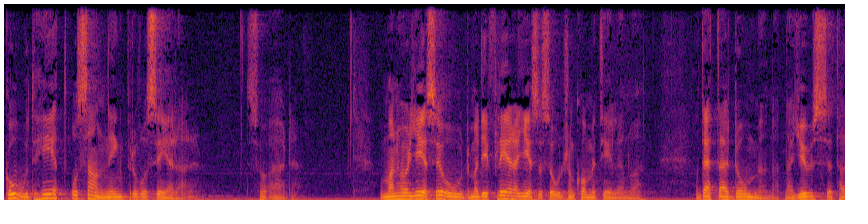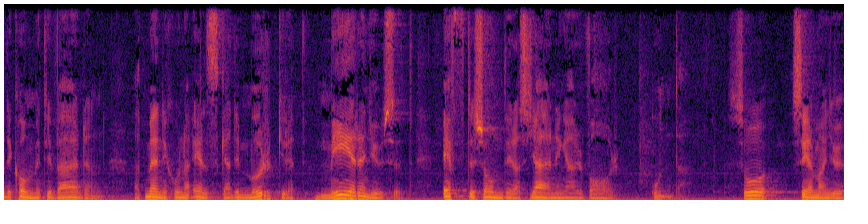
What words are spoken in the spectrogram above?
godhet och sanning provocerar. Så är det. Och man hör Jesu ord, men det är flera Jesus ord som kommer till en. Va? Och detta är domen, att när ljuset hade kommit till världen, att människorna älskade mörkret mer än ljuset, eftersom deras gärningar var onda. Så ser man ju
